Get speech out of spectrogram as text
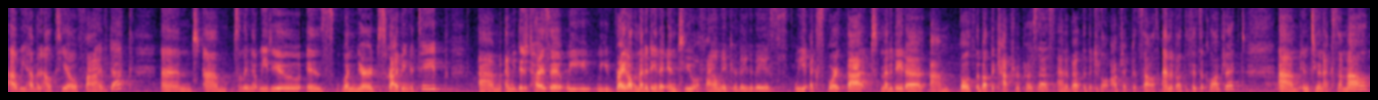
uh, we have an LTO 5 deck, and um, something that we do is when we are describing a tape, um, and we digitize it. We, we write all the metadata into a FileMaker database. We export that metadata um, both about the capture process and about the digital object itself and about the physical object um, into an XML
